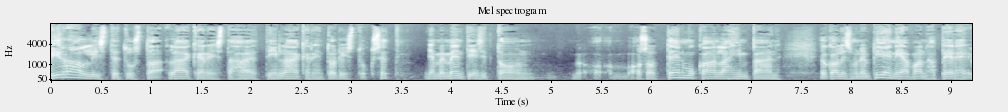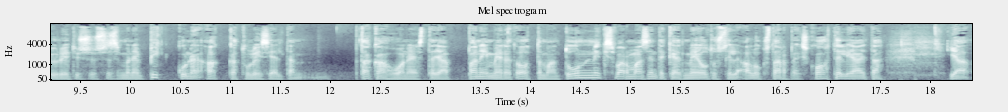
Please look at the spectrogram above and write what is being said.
virallistetusta lääkäristä haettiin lääkärin todistukset ja me mentiin sitten tuohon osoitteen mukaan lähimpään, joka oli semmoinen pieni ja vanha perheyritys, jossa semmoinen pikkunen akka tuli sieltä takahuoneesta ja pani meidät ottamaan tunniksi, varmaan sen takia, että me ei oltu sille aluksi tarpeeksi kohteliaita. Ja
